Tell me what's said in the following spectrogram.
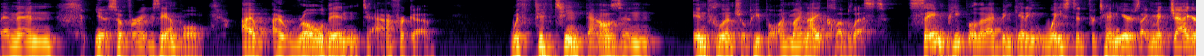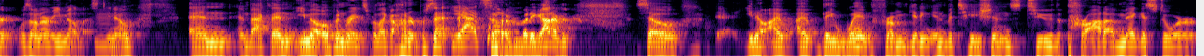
And then, you know, so for example, I, I rolled into Africa with 15,000 influential people on my nightclub list. Same people that I've been getting wasted for 10 years. Like Mick Jagger was on our email list, mm. you know? And and back then email open rates were like 100%. Yeah, so everybody got everything. So, you know, I, I they went from getting invitations to the Prada megastore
